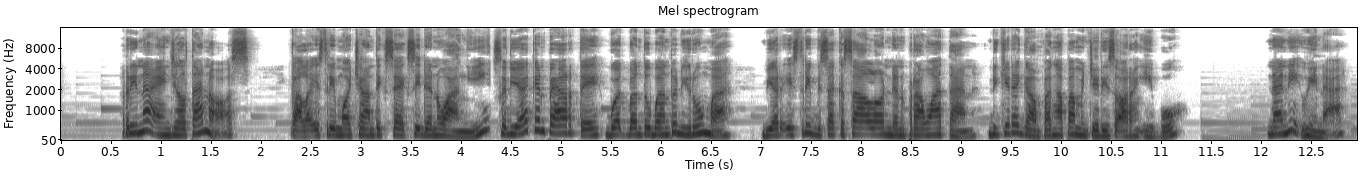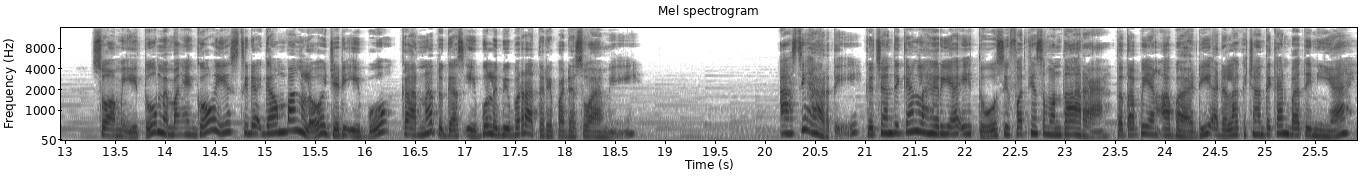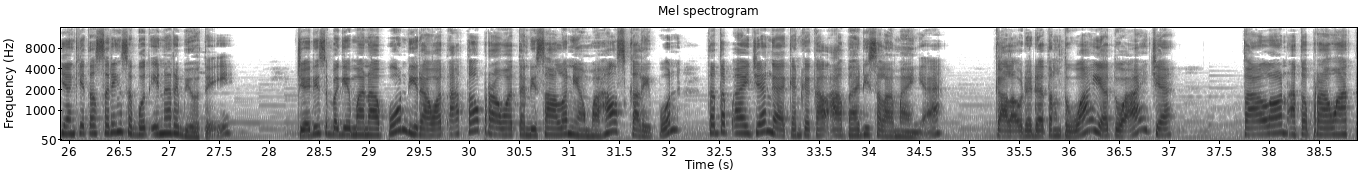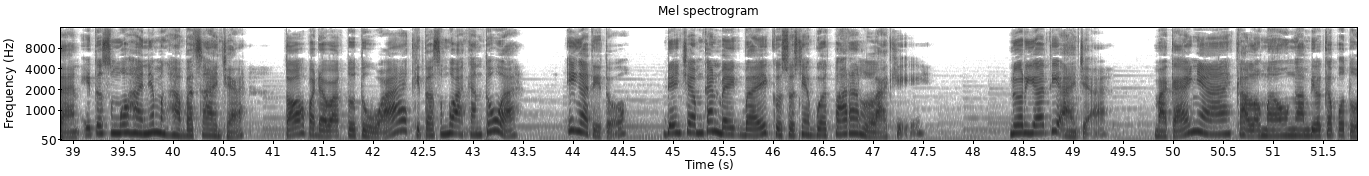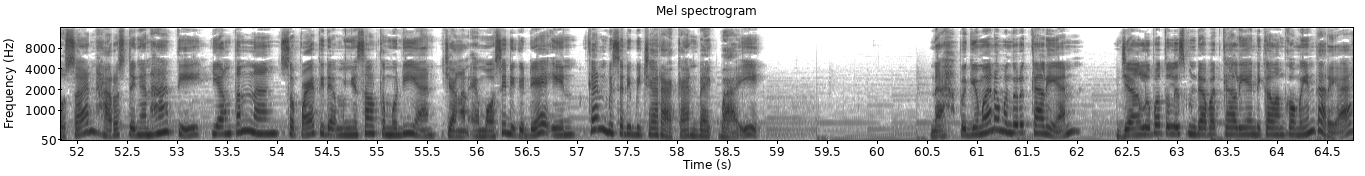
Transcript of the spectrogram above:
Rina Angel Thanos, kalau istri mau cantik, seksi, dan wangi, sediakan PRT buat bantu-bantu di rumah, biar istri bisa ke salon dan perawatan. Dikira gampang apa menjadi seorang ibu? Nani Wina, suami itu memang egois, tidak gampang loh jadi ibu, karena tugas ibu lebih berat daripada suami. Asti Harti, kecantikan lahiriah itu sifatnya sementara, tetapi yang abadi adalah kecantikan batiniah yang kita sering sebut inner beauty. Jadi sebagaimanapun dirawat atau perawatan di salon yang mahal sekalipun, tetap aja nggak akan kekal abadi selamanya. Kalau udah datang tua, ya tua aja. Salon atau perawatan itu semua hanya menghambat saja. Toh pada waktu tua, kita semua akan tua. Ingat itu, dan camkan baik-baik khususnya buat para lelaki. Nuryati aja, Makanya, kalau mau ngambil keputusan harus dengan hati yang tenang supaya tidak menyesal kemudian. Jangan emosi digedein, kan bisa dibicarakan baik-baik. Nah, bagaimana menurut kalian? Jangan lupa tulis pendapat kalian di kolom komentar ya.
